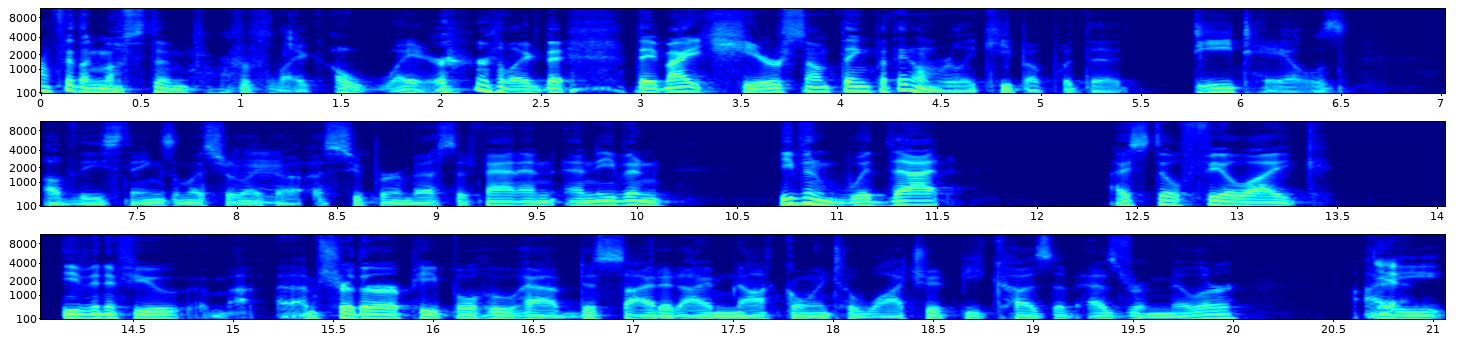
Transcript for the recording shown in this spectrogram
I feel like most of them are like aware, like they they might hear something, but they don't really keep up with the details of these things unless you're like mm. a, a super invested fan. And and even even with that, I still feel like even if you, um, I'm sure there are people who have decided I'm not going to watch it because of Ezra Miller. Yeah. I,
